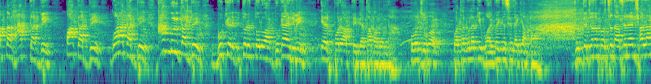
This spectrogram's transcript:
আপনার হাত কাটবে, পা কাটবে, গলা কাটবে, আঙ্গুল কাটবে, বুকের ভিতরে তলোয়ার ঢুকায় দিবে, এরপরে আপনি ব্যথা পাবেন না। ও যুবক, কথাগুলো কি ভয় পাইতেছেন নাকি আপনারা? যুদ্ধের জন্য প্রস্তুত আছেন ইনশাল্লাহ?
